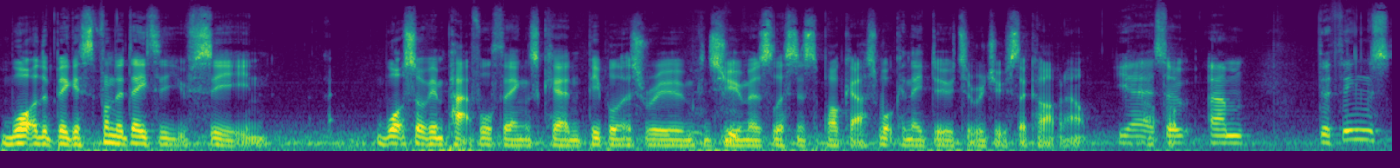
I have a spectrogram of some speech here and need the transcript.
what are the biggest from the data you've seen? What sort of impactful things can people in this room, consumers, listeners to podcasts, what can they do to reduce their carbon out? Yeah, output? so um, the things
